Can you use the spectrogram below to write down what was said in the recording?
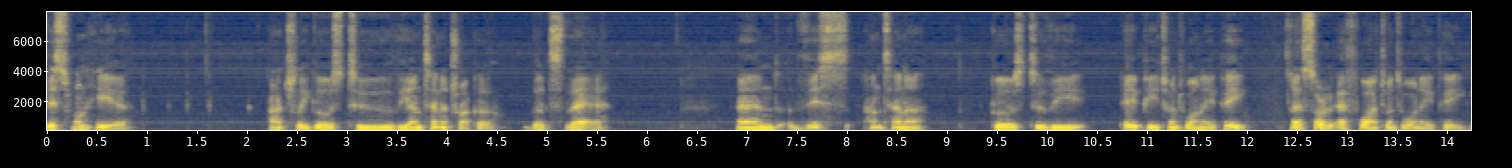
This one here actually goes to the antenna tracker that's there. And this antenna goes to the AP21AP uh, sorry FY21AP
